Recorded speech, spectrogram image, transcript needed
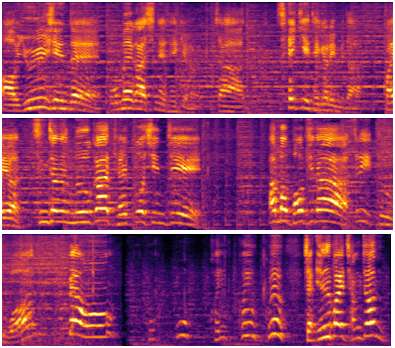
어 유일신대 오메가 신의 대결. 자 세기의 대결입니다. 과연 승자는 누가 될 것인지 한번 봅시다. 3, 2, 1, 뿅. 오, 오, 과연, 과연, 과연. 자 일발 장전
